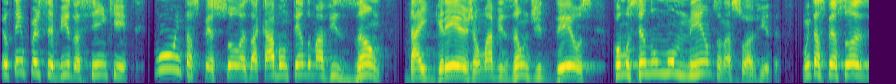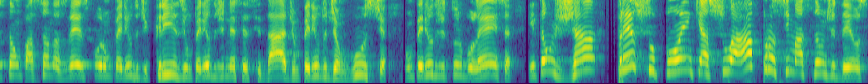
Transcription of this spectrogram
eu tenho percebido assim que muitas pessoas acabam tendo uma visão da igreja, uma visão de Deus como sendo um momento na sua vida. Muitas pessoas estão passando, às vezes, por um período de crise, um período de necessidade, um período de angústia, um período de turbulência. Então, já pressupõem que a sua aproximação de Deus,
